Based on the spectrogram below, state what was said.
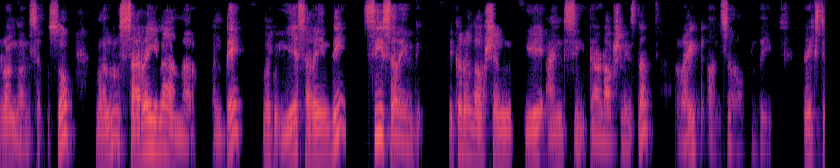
రాంగ్ ఆన్సర్. సో, వాళ్ళు సరైన అన్నారు. అంటే మనకు ఏ సరైంది, సి సరైంది. ఎక్కడుంది option? A and C. Third option is the right answer అవుతుంది. నెక్స్ట్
